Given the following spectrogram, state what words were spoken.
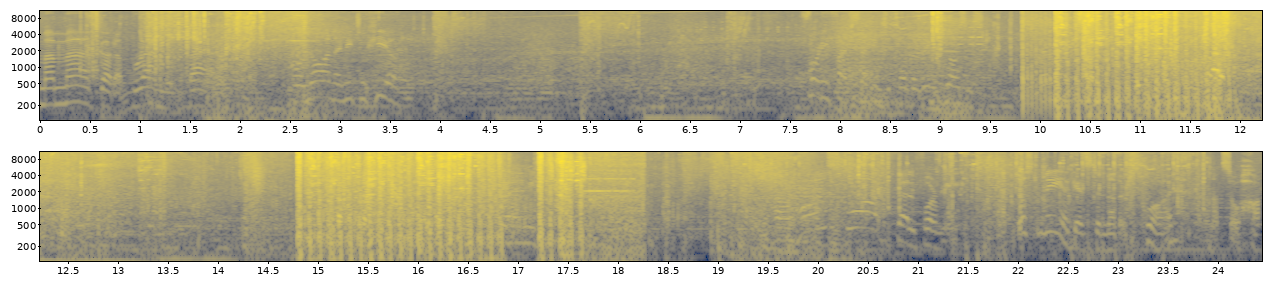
Mama's got a brand new bag. Hold on, I need to heal. 45 seconds until the ring closes. For me. Just me against another squad. Not so hard.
